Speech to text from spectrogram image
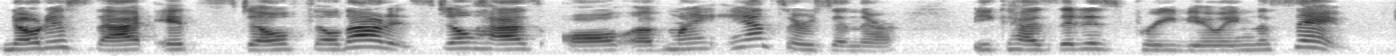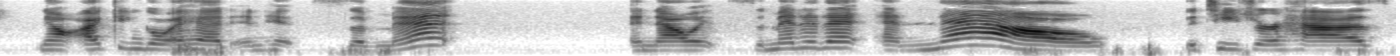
notice that it's still filled out. It still has all of my answers in there because it is previewing the same. Now I can go ahead and hit submit, and now it's submitted it, and now the teacher has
